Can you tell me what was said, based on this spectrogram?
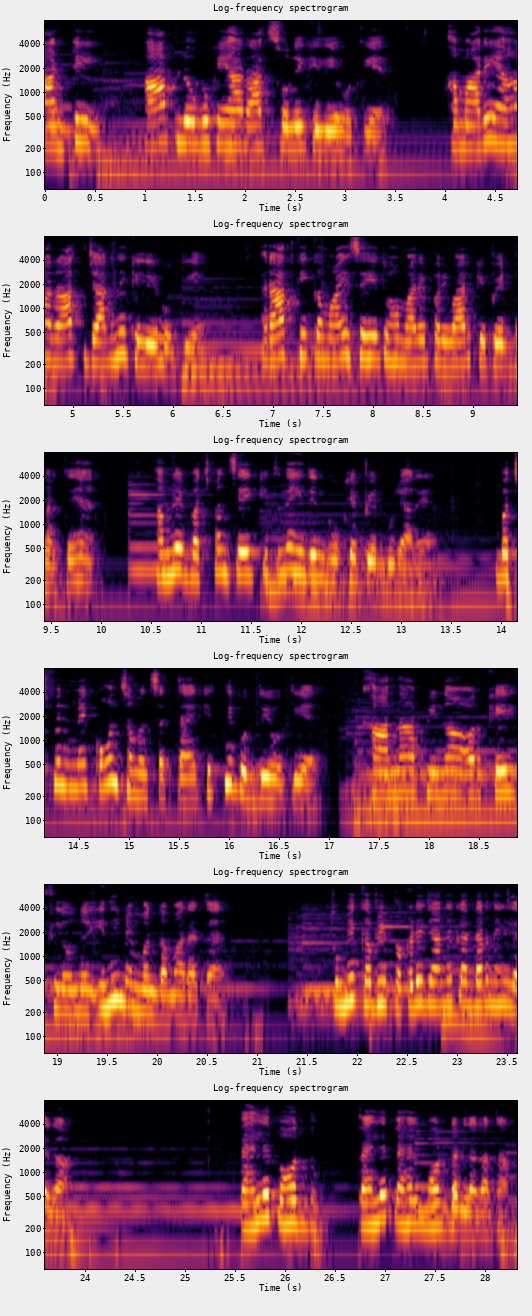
आंटी, आप लोगों के यहाँ रात सोने के लिए होती है। हमारे यहाँ रात जागने के लिए होती है। रात की कमाई से ही तो हमारे परिवार के पेट भरते हैं। हमने बचपन से कितने ही दिन भूखे पेट गुजारे हैं। बचपन में कौन समझ सकता है कितनी बुद्धि होती है? खाना, पीना और खेल खिलौने इन्हीं में मन रमा रहता है। तुम्हें कभी पकड़े जाने का डर नहीं लगा? पहले बहुत, पहले पहल बहुत डर लगा था।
